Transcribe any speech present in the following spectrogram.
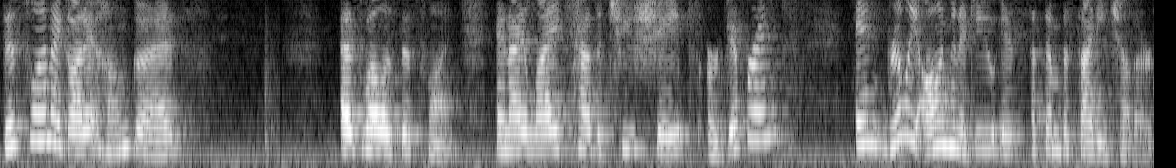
This one I got at Home Goods as well as this one. And I like how the two shapes are different and really all I'm gonna do is set them beside each other.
